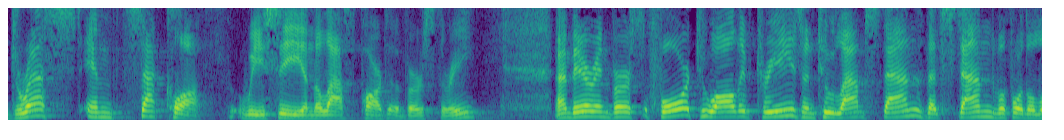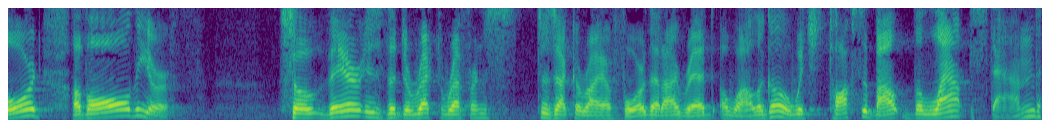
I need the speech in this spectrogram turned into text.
dressed in sackcloth, we see in the last part of verse 3. And there in verse 4, two olive trees and two lampstands that stand before the Lord of all the earth. So there is the direct reference to Zechariah 4 that I read a while ago, which talks about the lampstand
